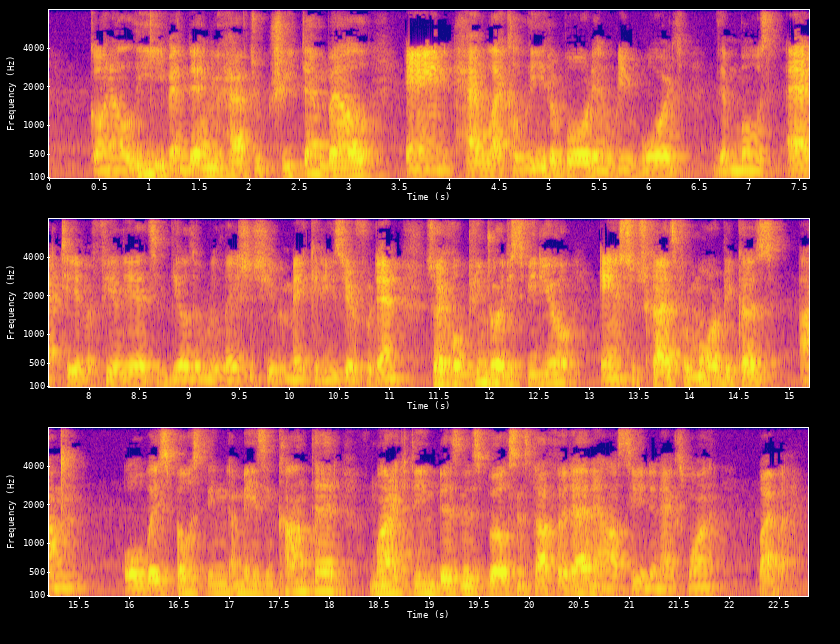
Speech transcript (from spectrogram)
gonna leave and then you have to treat them well and have like a leaderboard and reward the most active affiliates and build a relationship and make it easier for them so i hope you enjoyed this video and subscribe for more because i'm always posting amazing content, marketing, business books, and stuff like that. And I'll see you in the next one. Bye bye.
